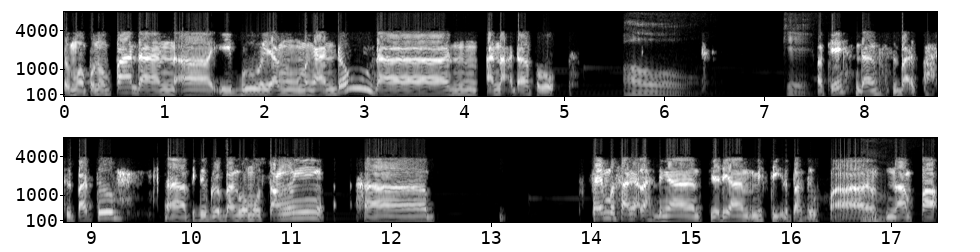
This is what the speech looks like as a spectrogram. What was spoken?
semua penumpang dan uh, ibu yang mengandung dan anak dalam perut. Oh. Okey. Okey dan sebab lepas tu uh, pintu gerbang Gua Musang ni uh, famous sangatlah dengan kejadian mistik lepas tu. Uh, Hmm. Nampak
